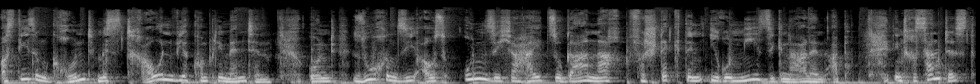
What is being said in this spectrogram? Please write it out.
Aus diesem Grund misstrauen wir Komplimenten und suchen sie aus Unsicherheit sogar nach versteckten Ironiesignalen ab. Interessant ist,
